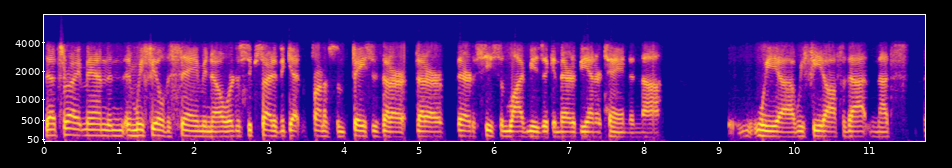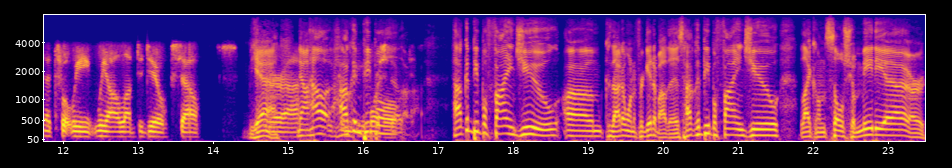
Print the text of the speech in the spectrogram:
That's right, man, and, and we feel the same. You know, we're just excited to get in front of some faces that are that are there to see some live music and there to be entertained, and uh, we uh, we feed off of that, and that's that's what we we all love to do. So Yeah. Uh, now, how how can couldn't be more people? How can people find you? Because I don't want to forget about this. How can people find you, like on social media, or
